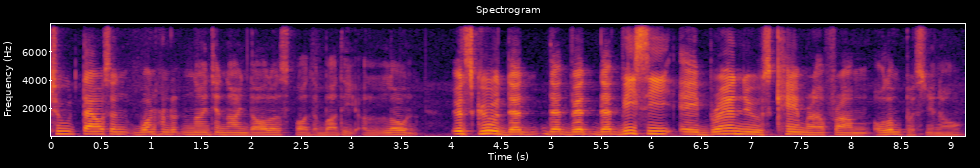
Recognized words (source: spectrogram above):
$2,199 for the body alone. It's good that that that we see a brand new camera from Olympus, you know,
